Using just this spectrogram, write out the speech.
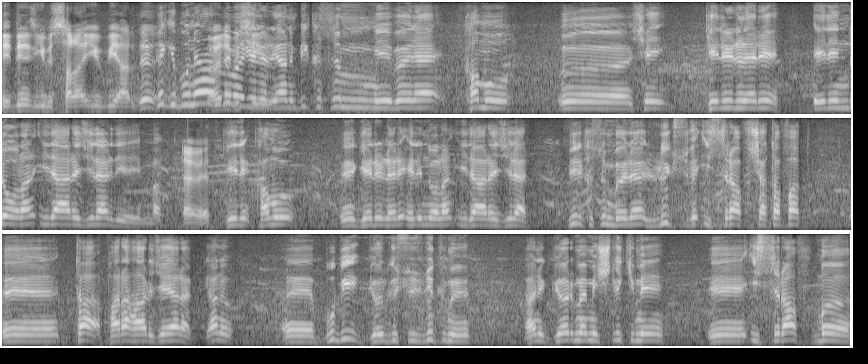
dediğiniz gibi saray gibi bir yerde Peki bu ne Öyle anlama bir şey gelir? Yani bir kısım e, böyle kamu e, şey gelirleri elinde olan idareciler diyeyim bak. evet Geli, kamu e, gelirleri elinde olan idareciler. Bir kısım böyle lüks ve israf, şatafat e, ta para harcayarak yani e, bu bir görgüsüzlük mü? Yani görmemişlik mi? E, israf mı?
